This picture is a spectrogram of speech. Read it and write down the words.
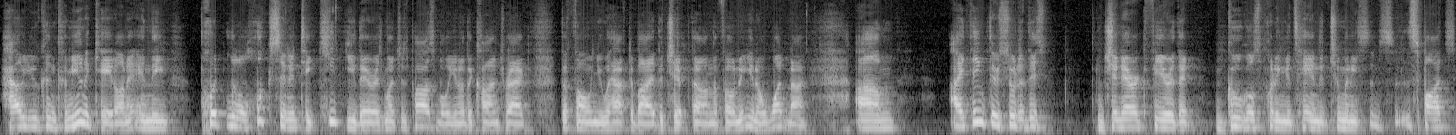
how you can communicate on it, and the put little hooks in it to keep you there as much as possible. You know, the contract, the phone you have to buy, the chip on the phone, you know, whatnot. Um, I think there's sort of this generic fear that Google's putting its hand in too many spots.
